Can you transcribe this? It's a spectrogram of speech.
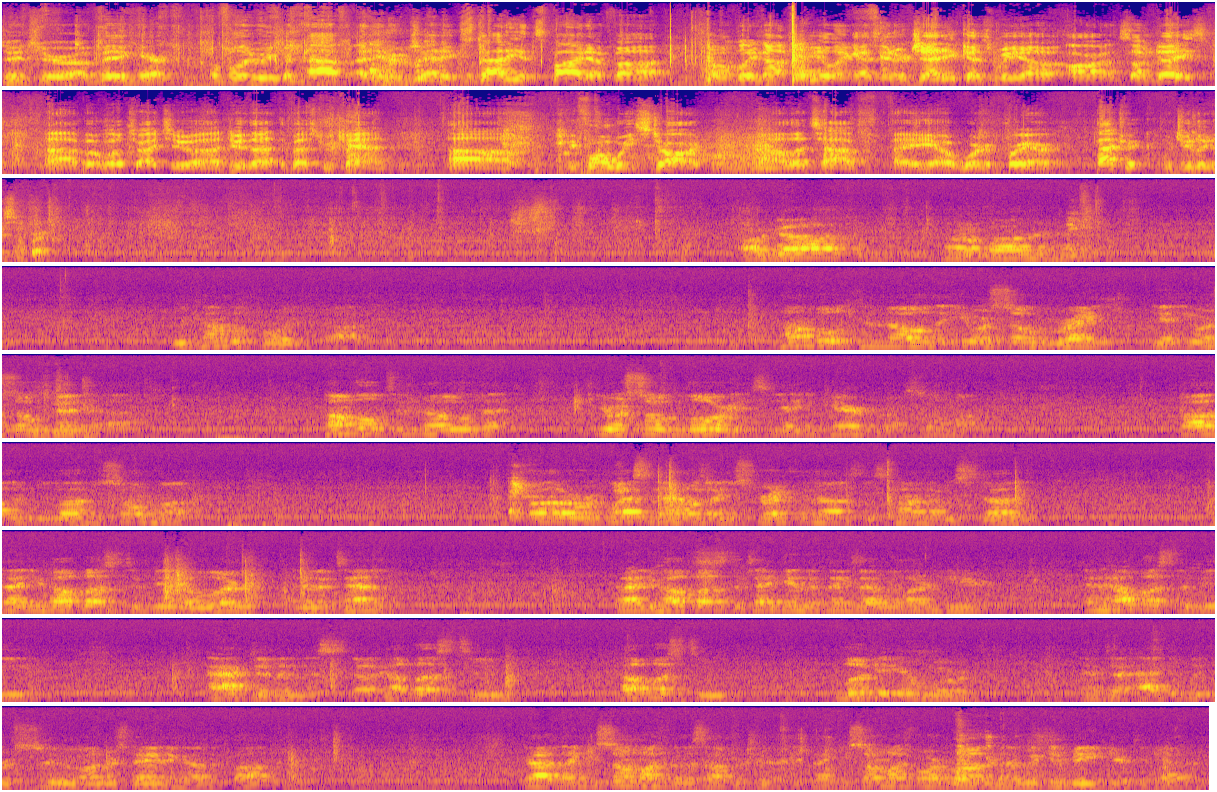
appreciate your uh, being here. Hopefully, we can have an energetic study in spite of uh, probably not feeling as energetic as we uh, are on some days. Uh, but we'll try to uh, do that the best we can. Uh, before we start, let's have a word of prayer. Patrick, would you lead us in prayer? Our God, our Father in heaven, we come before you, Father. Humbled to know that you are so great, yet you are so good to us. Humbled to know that you are so glorious, yet you care for us so much. Father, we love you so much. Father, our request now is that you strengthen us this time that we study that you help us to be alert and attentive, and that you help us to take in the things that we learn here, and help us to be active in this study. Help us to help us to look at your word and to actively pursue understanding of it, Father. God, thank you so much for this opportunity. Thank you so much for our brother that we can be here together.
